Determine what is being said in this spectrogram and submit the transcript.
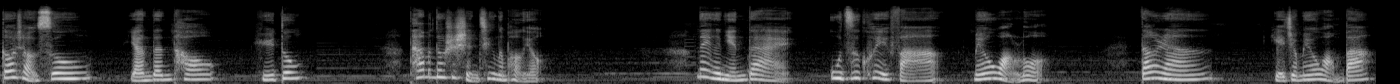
高晓松、杨丹涛、于东，他们都是沈庆的朋友。那个年代物资匮乏，没有网络，当然也就没有网吧。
